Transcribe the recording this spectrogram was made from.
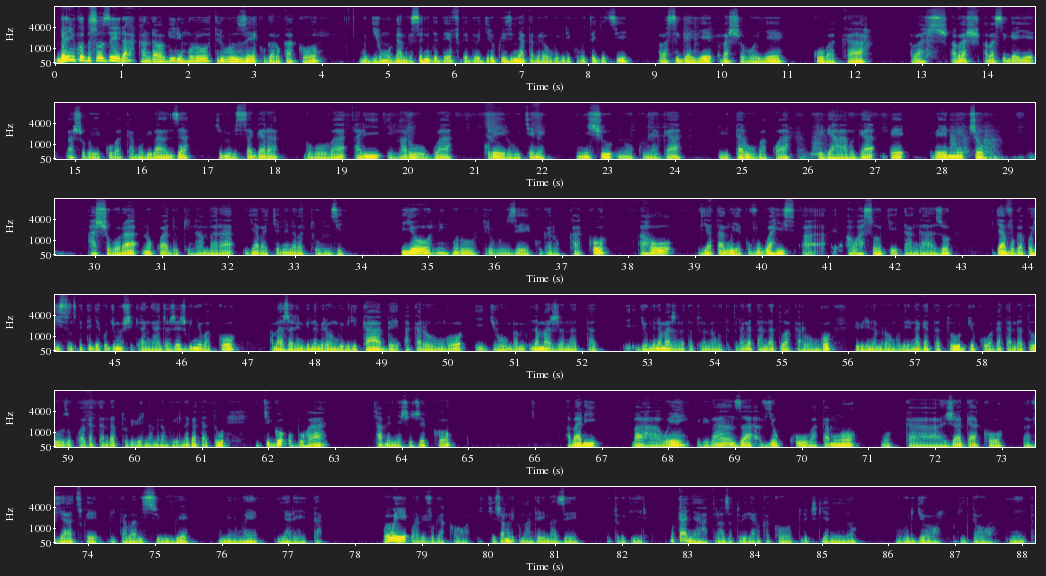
mbere y'uko dusozera kandi ababwira inkuru turi buze kugaruka ko mu gihe umugambwe senidedefudede ugira ukwiza imyaka mirongo ibiri ku butegetsi abasigaye bashoboye kubaka abasigaye bashoboye kubaka mu bibanza byo mu bisagara ngo buba ari imparugwa kubera ubukene inyishu ni ukunyaga ibitarubakwa bigahabwa bene cyo hashobora no kwaduka intambara y'abakene n'abatunzi, iyo ni inkuru turi buze kugaruka ko aho byatanguye kuvugwa aho hasohokeye itangazo ryavuga ko hisunzwe itegeko ry'umushikiranganji ajejwe inyubako amajana arindwi na mirongo ibiri kabe akarongo igihumbi n'amajana atatu. igihumbi n'amajana atatu na mirongo itatu na gatandatu akarongo bibiri na mirongo ibiri na gatatu ryo ku wa gatandatu z'ukwa gatandatu bibiri na mirongo ibiri na gatatu ikigo ubuha cyamenyesheje ko abari bahawe ibibanza byo kubakamwo mu kajaga ko babyatswe bikaba bisubiye mu minwe ya leta wewe urabivuga ko ikija muri komantere maze utubwire mu kanya turaza tubigaruka ko tubicirya n'ino mu buryo bw'ito n'ito.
